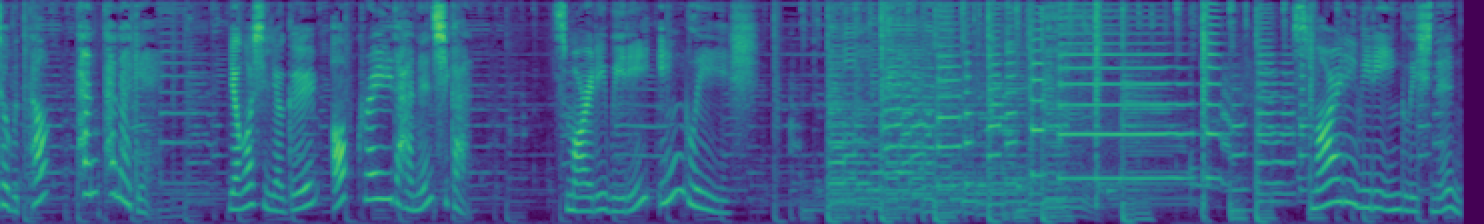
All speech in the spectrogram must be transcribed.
기초부터 탄탄하게 영어 실력을 업그레이드 하는 시간 Smarty Weedy English Smarty Weedy English는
